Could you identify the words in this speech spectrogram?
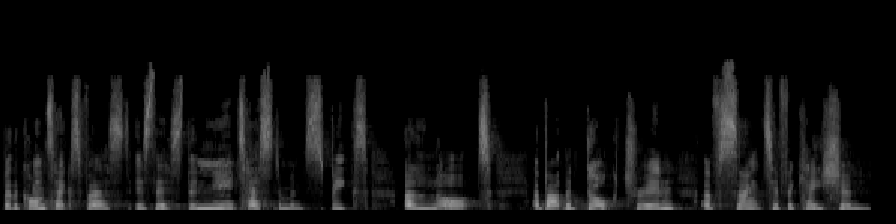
But the context first is this the New Testament speaks a lot about the doctrine of sanctification.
